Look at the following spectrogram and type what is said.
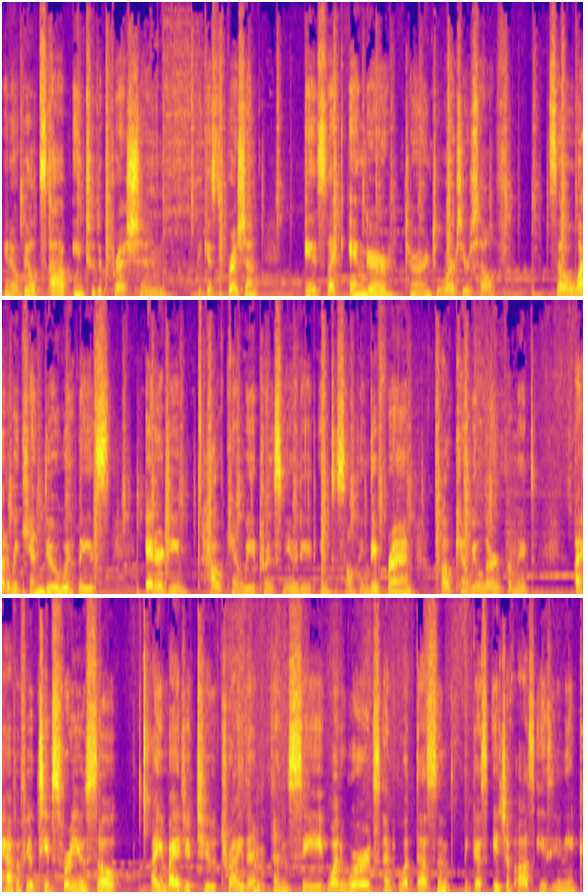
you know builds up into depression because depression is like anger turned towards yourself. So what we can do with this energy? How can we transmute it into something different? How can we learn from it? I have a few tips for you, so I invite you to try them and see what works and what doesn't because each of us is unique.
